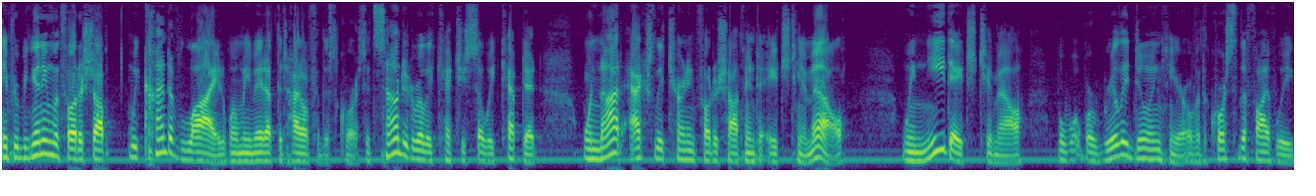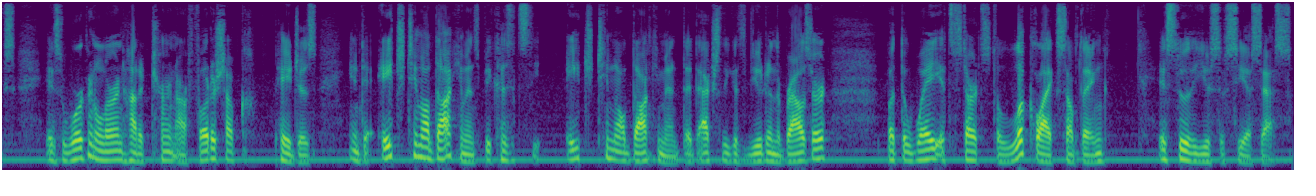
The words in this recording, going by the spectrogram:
if you're beginning with Photoshop, we kind of lied when we made up the title for this course. It sounded really catchy, so we kept it. We're not actually turning Photoshop into HTML. We need HTML, but what we're really doing here over the course of the five weeks is we're going to learn how to turn our Photoshop pages into HTML documents because it's the HTML document that actually gets viewed in the browser but the way it starts to look like something is through the use of CSS.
